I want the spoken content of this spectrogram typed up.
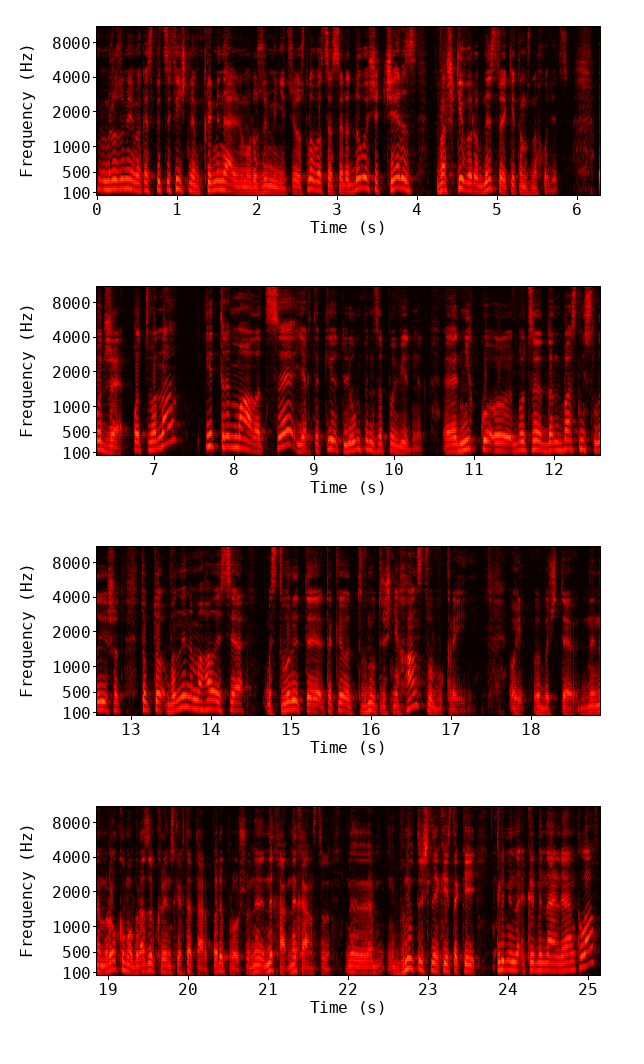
ми розуміємо, яке специфічне в кримінальному розумінні цього слова це середовище через важкі виробництва, які там знаходяться. Отже, от вона. І тримала це як такий от люмпен-заповідник. Е, ніко, е, бо це Донбас не слишать. Тобто вони намагалися створити таке от внутрішнє ханство в Україні. Ой, вибачте, не нам роком образив кримських татар. Перепрошую, не, не, хан, не ханство. Е, внутрішній якийсь такий криміна, кримінальний анклав,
